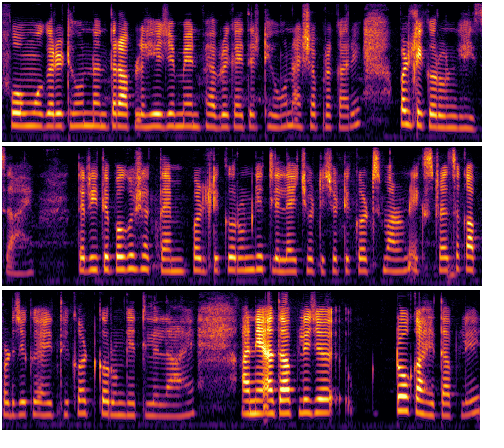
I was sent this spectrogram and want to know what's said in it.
फोम वगैरे ठेवून नंतर आपलं हे जे मेन फॅब्रिक आहे ते ठेवून अशा प्रकारे पलटी करून घ्यायचं आहे. तर इथे बघू शकता मी पलटी करून घेतलेलं आहे. छोटे छोटे कट्स मारून एक्स्ट्राचं कापड जे काही ते कट करून घेतलेलं आहे. आणि आता आपले जे टोक आहेत आपले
